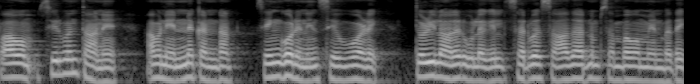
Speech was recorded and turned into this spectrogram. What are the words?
பாவம் சிறுவன் தானே. அவன் என்ன கண்டான்? செங்கோடனின் செவ்வாழை. தொழிலாளர் உலகில் சர்வ சாதாரணம் சம்பவம் என்பதை.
